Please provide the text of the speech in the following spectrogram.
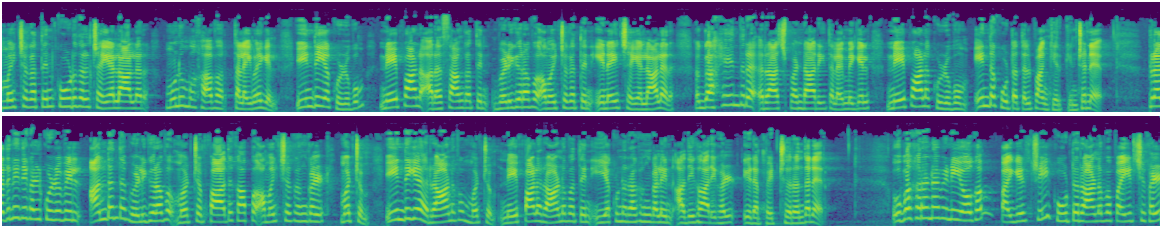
அமைச்சகத்தின் கூடுதல் செயலாளர் முனுமகாவர் தலைமையில் இந்திய குழுவும் நேபாள அரசாங்கத்தின் வெளியுறவு அமைச்சகத்தின் இணை செயலாளர் ககேந்திர ராஜ் பண்டாரி தலைமையில் நேபாள குழுவும் இந்த கூட்டத்தில் பங்கேற்கின்றன. பிரதிநிதிகள் குழுவில் அந்தந்த வெளியுறவு மற்றும் பாதுகாப்பு அமைச்சகங்கள் மற்றும் இந்திய ராணுவம் மற்றும் நேபாள ராணுவத்தின் இயக்குநரகங்களின் அதிகாரிகள் இடம்பெற்றிருந்தனர். உபகரண விநியோகம் பயிற்சி கூட்டு ராணுவ பயிற்சிகள்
